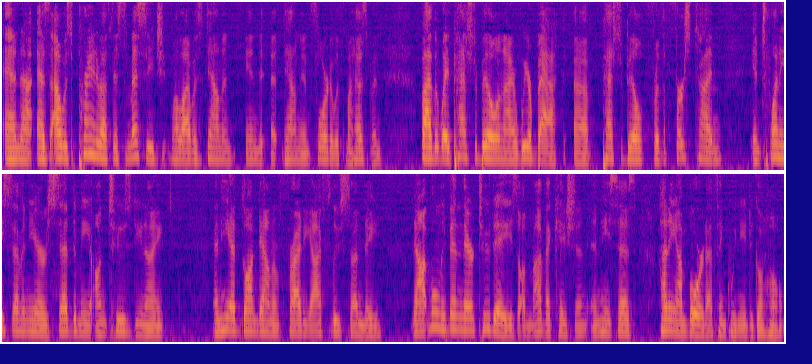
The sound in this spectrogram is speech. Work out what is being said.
And uh, as I was praying about this message while I was down in, in uh, down in Florida with my husband, by the way, Pastor Bill and I we're back. Uh, Pastor Bill, for the first time in 27 years, said to me on Tuesday night, and he had gone down on Friday. I flew Sunday. Now I've only been there two days on my vacation, and he says, "Honey, I'm bored. I think we need to go home."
